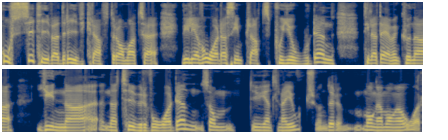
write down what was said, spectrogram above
positiva drivkrafter om att så här, vilja vårda sin plats på jorden till att även kunna gynna naturvården som det egentligen har gjorts under många, många år.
